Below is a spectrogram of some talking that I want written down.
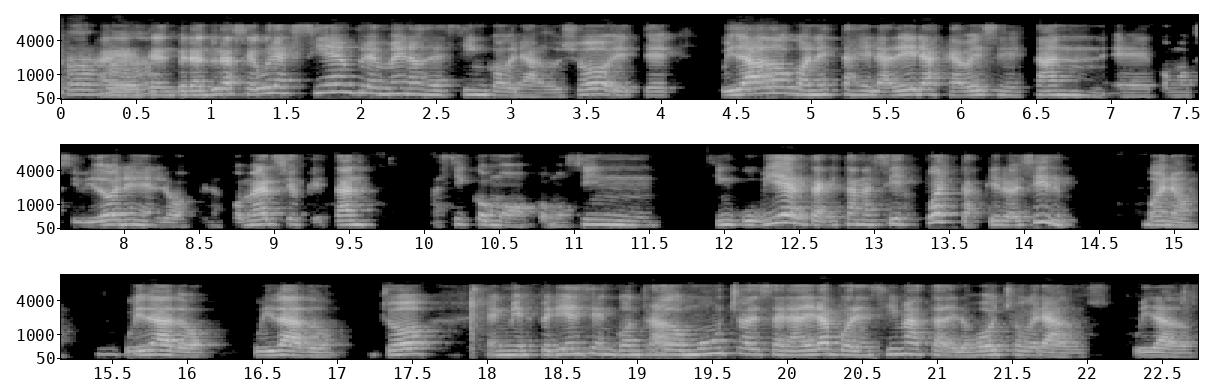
Eh, temperatura segura es siempre menos de 5 grados. Yo, este, cuidado con estas heladeras que a veces están eh, como exhibidores en los, comercios, que están así como, como sin, sin cubierta, que están así expuestas, quiero decir. Bueno, cuidado, cuidado. Yo en mi experiencia he encontrado mucha de esa heladera por encima hasta de los 8 grados, cuidado.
